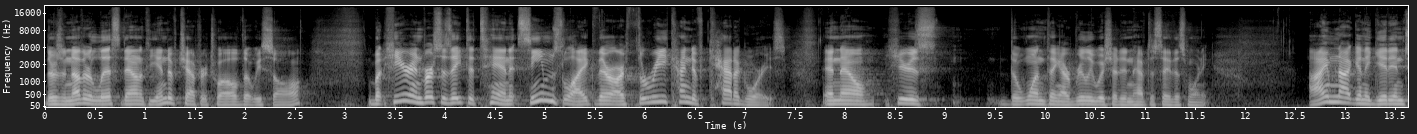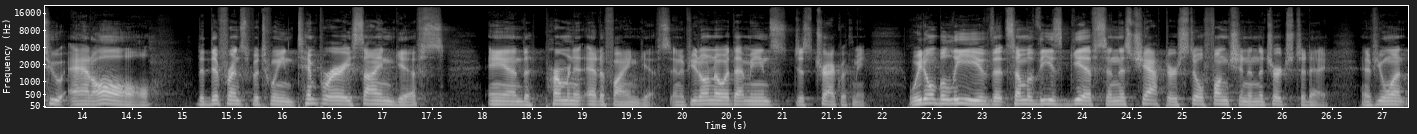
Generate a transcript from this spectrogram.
There's another list down at the end of chapter 12 that we saw. But here in verses 8 to 10, it seems like there are three kind of categories. And now here's the one thing I really wish I didn't have to say this morning. I'm not going to get into at all the difference between temporary sign gifts and permanent edifying gifts. And if you don't know what that means, just track with me. We don't believe that some of these gifts in this chapter still function in the church today. And if you want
